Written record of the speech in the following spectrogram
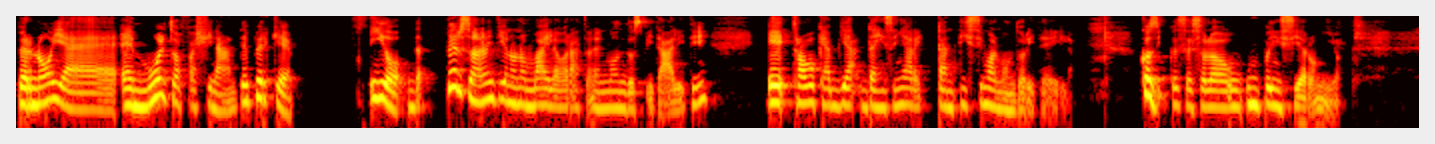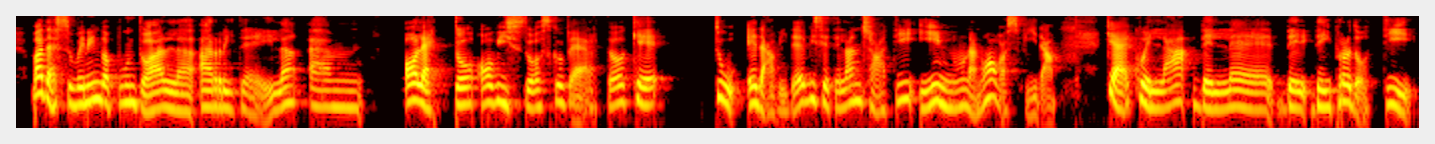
per noi è è molto affascinante perché io personalmente io non ho mai lavorato nel mondo hospitality e trovo che abbia da insegnare tantissimo al mondo retail. Così, questo è solo un un pensiero mio. Ma adesso venendo appunto al al retail, ehm, ho letto, ho visto, ho scoperto che tu e Davide vi siete lanciati in una nuova sfida, che è quella delle de dei prodotti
